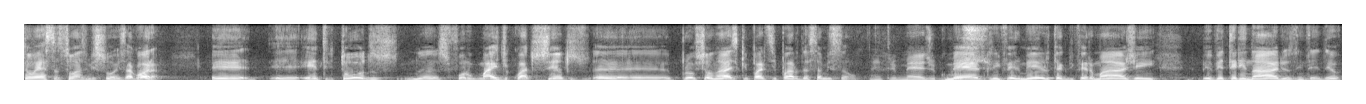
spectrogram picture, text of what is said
Então, essas são as missões. Agora, é, é, entre todos, foram mais de 400 é, profissionais que participaram dessa missão. Entre médicos? Médicos, enfermeiros, técnico de enfermagem, veterinários, entendeu?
